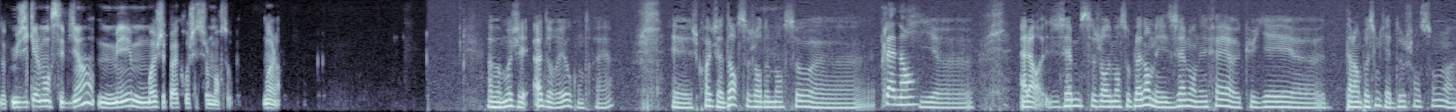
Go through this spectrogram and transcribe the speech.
donc musicalement c'est bien mais moi j'ai pas accroché sur le morceau voilà Ah bah moi j'ai adoré au contraire. Et je crois que j'adore ce genre de morceau euh, Planant. qui. euh, Alors j'aime ce genre de morceau planant, mais j'aime en effet euh, qu'il y ait. euh, T'as l'impression qu'il y a deux chansons, euh,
